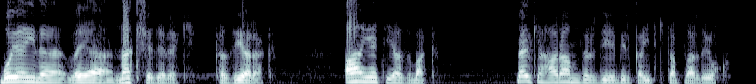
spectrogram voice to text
boyayla veya nakşederek, kazıyarak ayet yazmak, belki haramdır diye bir kayıt kitaplarda yok.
